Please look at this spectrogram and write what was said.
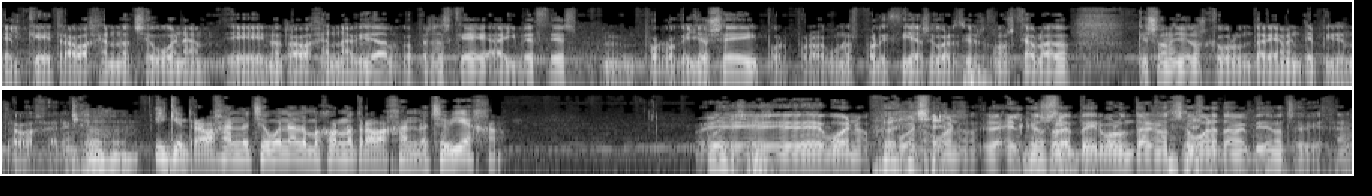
el que trabaja en Nochebuena eh, no trabaja en Navidad. Lo que pasa es que hay veces, mm, por lo que yo sé y por, por algunos policías y guardias con los que he hablado, que son ellos los que voluntariamente piden trabajar. ¿eh? Y quien trabaja en Nochebuena a lo mejor no trabaja en Nochevieja. Eh, bueno, bueno, bueno. El que No suele siempre. pedir voluntario Nochebuena también pide Nochevieja. ¿eh?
